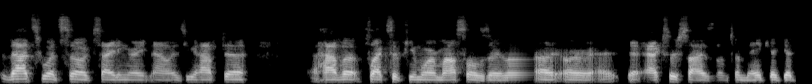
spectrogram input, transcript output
that's what's so exciting right now is you have to have a flex a few more muscles or or, or uh, exercise them to make a good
